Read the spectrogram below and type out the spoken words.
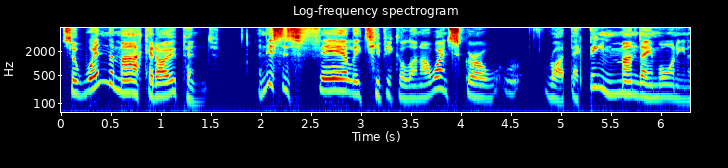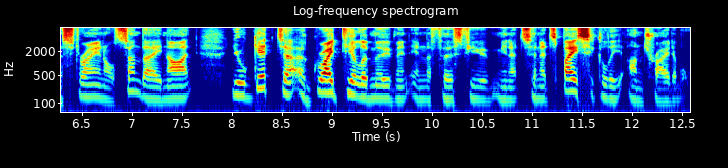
So when the market opened and this is fairly typical and I won't scroll right back. Being Monday morning Australian or Sunday night you'll get uh, a great deal of movement in the first few minutes and it's basically untradeable.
